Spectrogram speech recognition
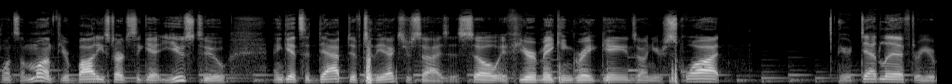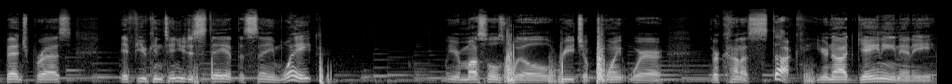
once a month, your body starts to get used to and gets adaptive to the exercises. So if you're making great gains on your squat, your deadlift, or your bench press, if you continue to stay at the same weight, your muscles will reach a point where they're kind of stuck. You're not gaining any,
